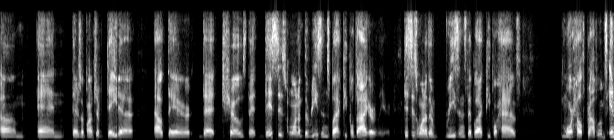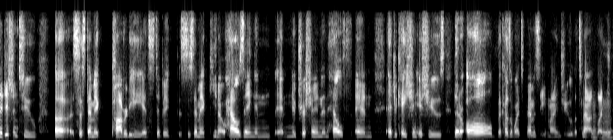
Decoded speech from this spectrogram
Um, and there's a bunch of data out there that shows that this is one of the reasons Black people die earlier. This is one of the mm-hmm. reasons that Black people have more health problems in addition to uh, systemic poverty and systemic systemic you know housing and, and, nutrition and health and education issues that are all because of white supremacy mind you let's not mm-hmm. like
